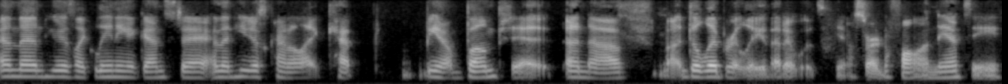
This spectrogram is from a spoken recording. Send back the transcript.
and then he was like leaning against it and then he just kind of like kept you know bumped it enough uh, deliberately that it was you know starting to fall on nancy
